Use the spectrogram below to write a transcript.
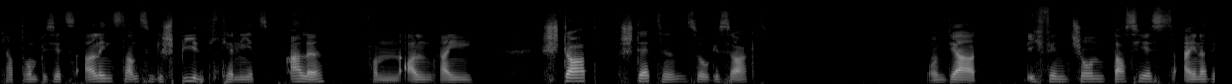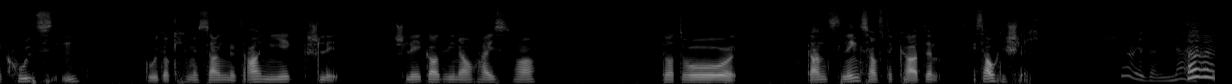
Ich habe darum bis jetzt alle Instanzen gespielt. Ich kenne jetzt alle von allen drei Startstädten, so gesagt. Und ja, ich finde schon, das hier ist einer der coolsten. Gut, okay, ich muss sagen, der Dranier Schlä Schläger, wie er auch heißt, war. Dort, wo ganz links auf der Karte, ist auch nicht schlecht. Ah,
